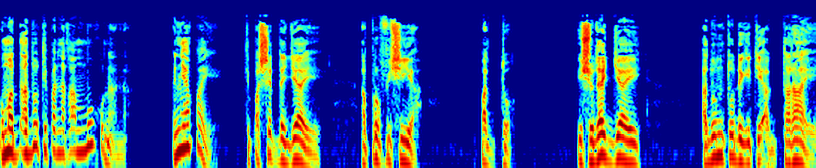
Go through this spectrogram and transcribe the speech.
Umadado ti panakaamu ko na na. Anya pa'y, ti pasit da jay, a profesiya, padto. Isu da jay, adunto digiti agtaray,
